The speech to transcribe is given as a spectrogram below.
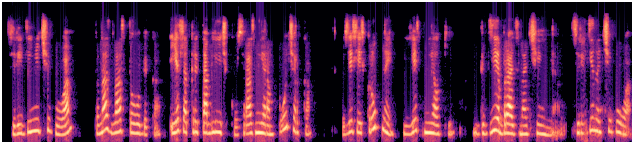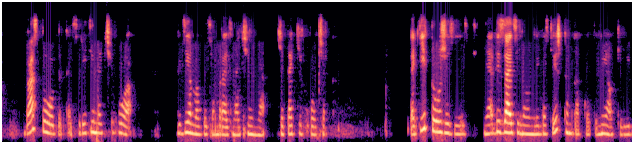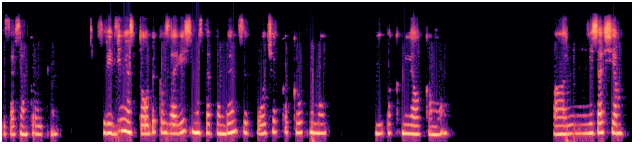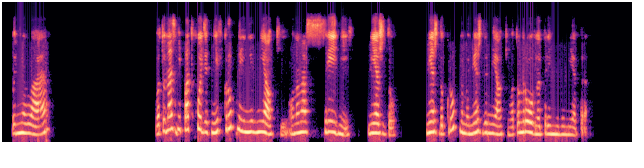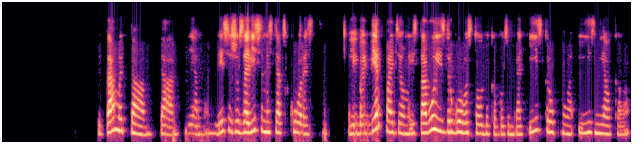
В середине чего? у нас два столбика. И если открыть табличку с размером почерка, здесь есть крупный есть мелкий. Где брать значение? Середина чего? Два столбика. Середина чего? Где мы будем брать значения для таких почерков? Такие тоже есть. Не обязательно он либо слишком какой-то мелкий, либо совсем крупный. В середине столбика в зависимости от тенденции почерка к крупному либо к мелкому. А, не совсем поняла. Вот у нас не подходит ни в крупный, ни в мелкий. Он у нас средний, между, между крупным и между мелким. Вот он ровно 3 миллиметра. И там, и там. Да, верно. Здесь уже в зависимости от скорости. Либо вверх пойдем, из того и из другого столбика будем брать. И из крупного, и из мелкого.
